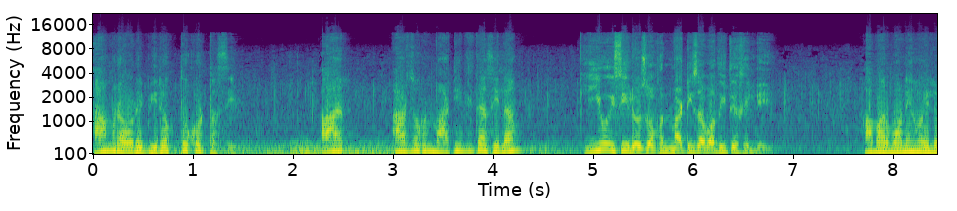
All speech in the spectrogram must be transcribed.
আমরা ওরে বিরক্ত করতাছি। আর আর যখন মাটি দিতাছিলাম কি হয়েছিল যখন মাটি চাপা দিতেছিলি? আমার মনে হইল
